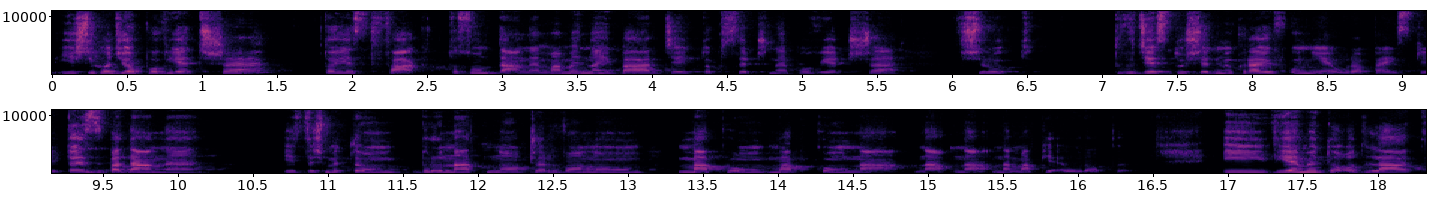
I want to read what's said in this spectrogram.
jeśli chodzi o powietrze, to jest fakt, to są dane. Mamy najbardziej toksyczne powietrze wśród 27 krajów Unii Europejskiej. To jest zbadane. Jesteśmy tą brunatno-czerwoną mapą, mapką na, na, na, na mapie Europy. I wiemy to od lat,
